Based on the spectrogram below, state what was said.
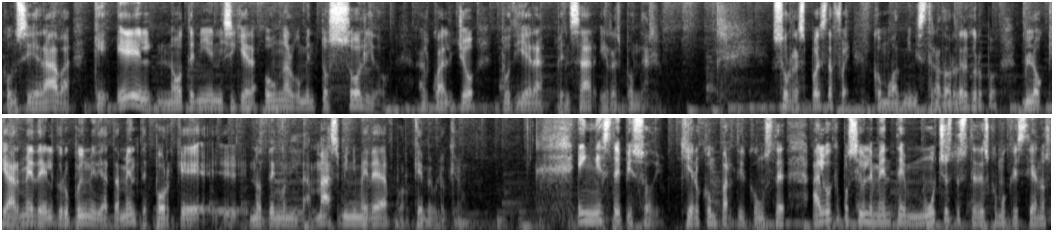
consideraba que él no tenía ni siquiera un argumento sólido al cual yo pudiera pensar y responder. Su respuesta fue, como administrador del grupo, bloquearme del grupo inmediatamente porque eh, no tengo ni la más mínima idea por qué me bloqueó. En este episodio quiero compartir con usted algo que posiblemente muchos de ustedes como cristianos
